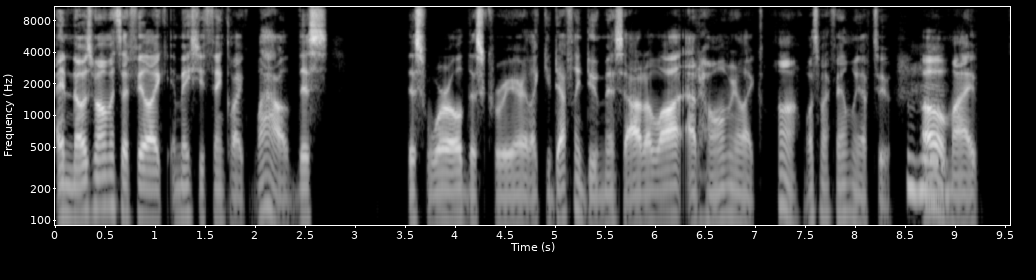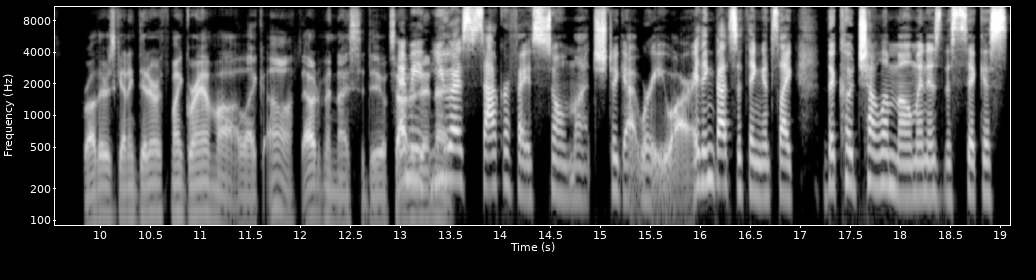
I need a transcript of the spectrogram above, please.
in those moments I feel like it makes you think like, wow, this this world, this career, like you definitely do miss out a lot at home. You're like, huh, what's my family up to? Mhm. Oh, my brother's getting dinner with my grandma. Like, oh, that would have been nice to do. I mean, night. you guys sacrifice so much to get where you are. I think that's the thing. It's like the Coachella moment is the sickest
